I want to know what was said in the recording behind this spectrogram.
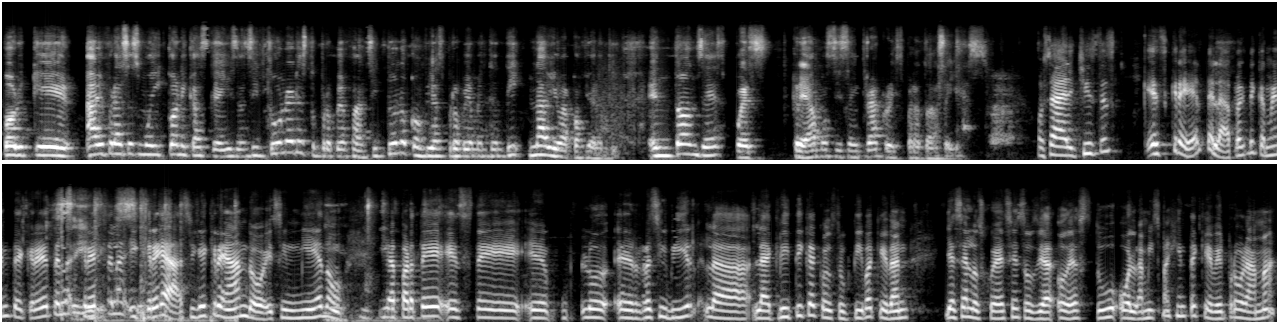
porque hay frases muy icónicas que dicen, si tú no eres tu propio fan, si tú no confías propiamente en ti, nadie va a confiar en ti. Entonces, pues creamos Disney Track Race para todas ellas. O sea, el chiste es, es creértela, prácticamente, créetela, Sí, créetela y sí. crea, sigue creando y sin miedo. Y aparte, este, eh, lo- eh, recibir la, la crítica constructiva que dan ya sean los jueces o, ya, o seas tú o la misma gente que ve el programa,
